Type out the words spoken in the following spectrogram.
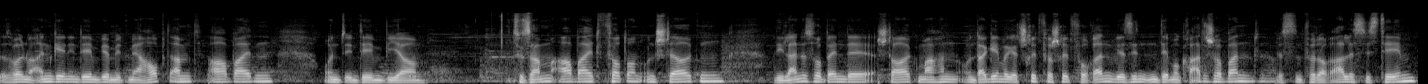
Das wollen wir angehen, indem wir mit mehr Hauptamt arbeiten und indem wir Zusammenarbeit fördern und stärken die Landesverbände stark machen. Und da gehen wir jetzt Schritt für Schritt voran. Wir sind ein demokratischer Band, das ist ein föderales System.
